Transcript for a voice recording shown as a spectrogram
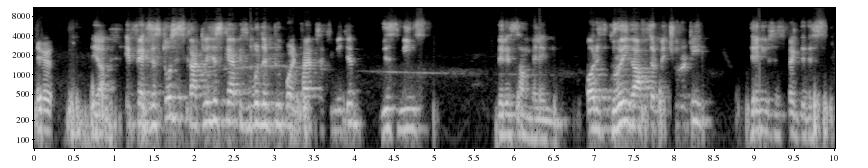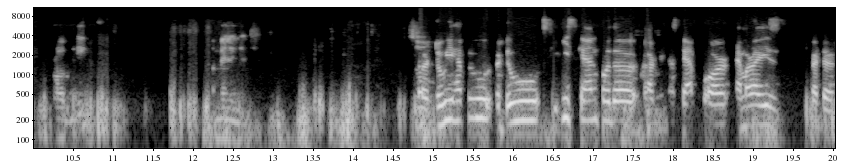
Yes. Yeah. If exostosis cartilaginous cap is more than 2.5 centimeter, this means there is some melanin. Or it's growing after maturity, then you suspect that this is probably a malignant. So do we have to do CT scan for the cartilage cap or MRI is better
